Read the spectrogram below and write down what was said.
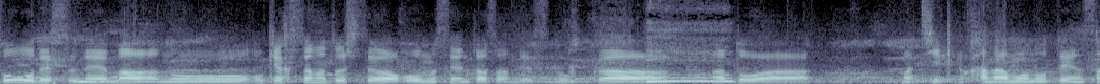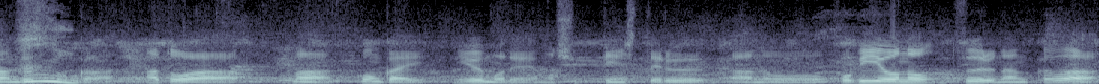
そうですね、まあ、あのお客様としてはホームセンターさんですとか、えー、あとは、まあ、地域の金物店さんですとか、はい、あとはまあ、今回ユーモでも出品してるあのホビー用のツールなんかは、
